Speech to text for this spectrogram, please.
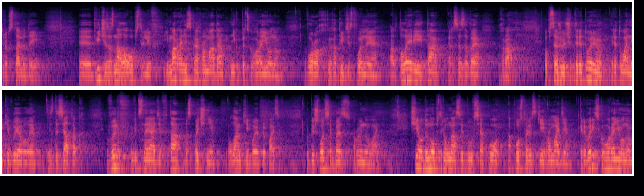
300 людей. Е, Двічі зазнала обстрілів і Марганівська громада Нікопольського району. Ворог гатив зі ствольної артилерії та РСЗВ «Град». Обстежуючи територію, рятувальники виявили із десяток вирв від снарядів та безпечні уламки боєприпасів. Обійшлося без руйнувань. Ще один обстріл у нас відбувся по Апостолівській громаді Криворізького району.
